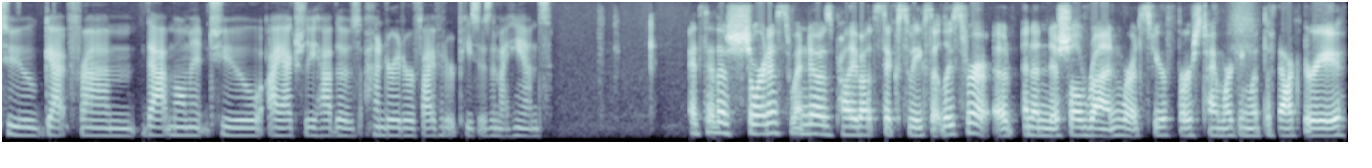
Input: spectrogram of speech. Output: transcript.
to get from that moment to I actually have those 100 or 500 pieces in my hands? I'd say the shortest window is probably about six weeks, at least for a, an initial run where it's your first time working with the factory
